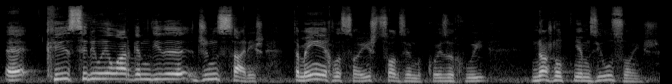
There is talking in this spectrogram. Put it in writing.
uh, que seriam em larga medida desnecessárias. Também em relação a isto, só dizer uma coisa, Rui, nós não tínhamos ilusões.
